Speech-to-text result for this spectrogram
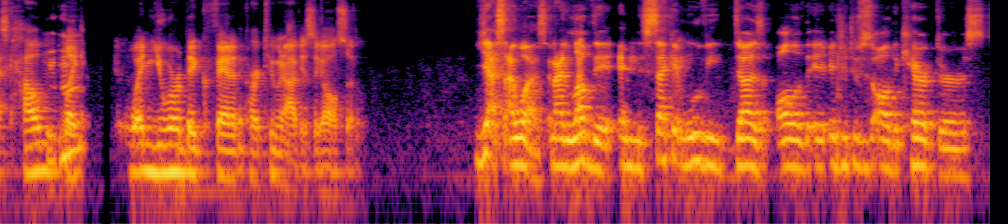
ask. How Mhm. like when you were a big fan of the cartoon, obviously also. Yes, I was, and I loved it. And the second movie does all of the it introduces all the characters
